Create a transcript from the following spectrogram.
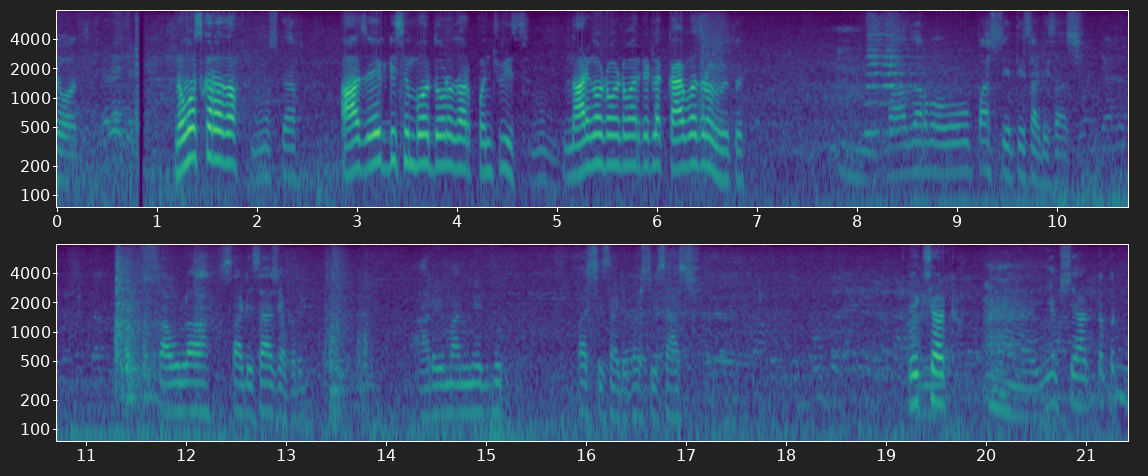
धन्यवाद. नमस्कार दादा. नमस्कार. आज एक डिसेंबर दोन हजार पंचवीस. नारायणगाव टोमॅटो मार्केटला काय बाजार मिळतोय? बाजार भाव पाचशे ते साडेसहाशे. साऊला साडेसहाशेपर्यंत. आर्यमान मेघदूत पाचशे साडेपाचशे सहाशे. एकशे आठ. एकशे आठ पण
